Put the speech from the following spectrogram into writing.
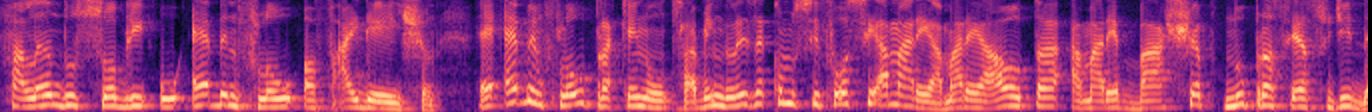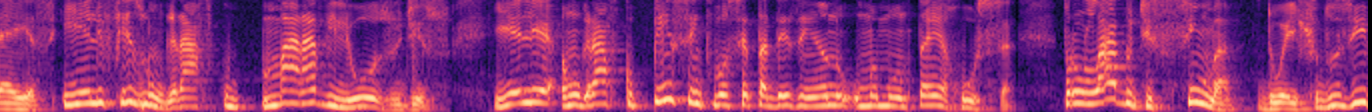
falando sobre o ebb and flow of ideation. É, ebb and flow, para quem não sabe inglês, é como se fosse a maré, a maré alta, a maré baixa no processo de ideias. E ele fez um gráfico maravilhoso disso. E ele é um gráfico, pensem que você está desenhando uma montanha russa. Para o lado de cima do eixo dos Y,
